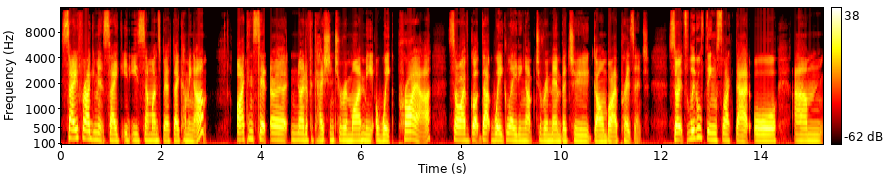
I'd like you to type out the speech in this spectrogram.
say for argument's sake, it is someone's birthday coming up, I can set a notification to remind me a week prior. So, I've got that week leading up to remember to go and buy a present. So, it's little things like that, or um,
